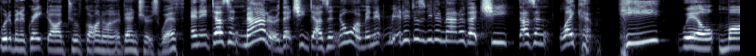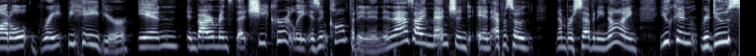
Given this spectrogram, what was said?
would have been a great dog to have gone on adventures with. And it doesn't matter that she doesn't know him. And it, and it doesn't even matter that she doesn't like him. He will model great behavior in environments that she currently isn't confident in. And as I mentioned in episode number 79, you can reduce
